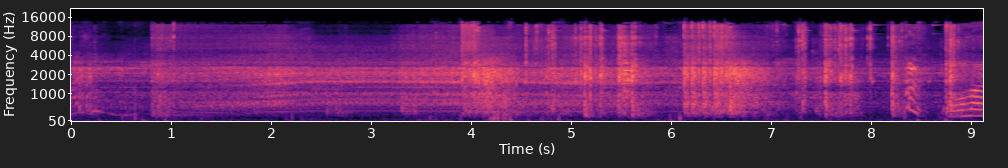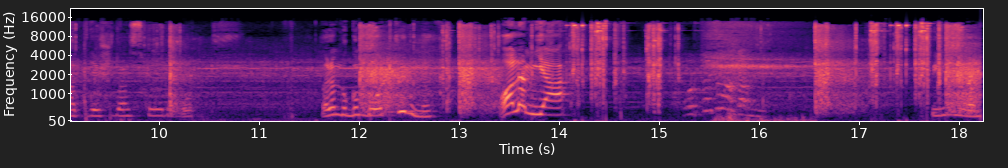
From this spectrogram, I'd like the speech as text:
Kaç yaşındasın? Oha bir de şuradan sıkıyor da bot. Oğlum bugün bot günü mü? Oğlum ya. Ortada adam mı? Bilmiyorum.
